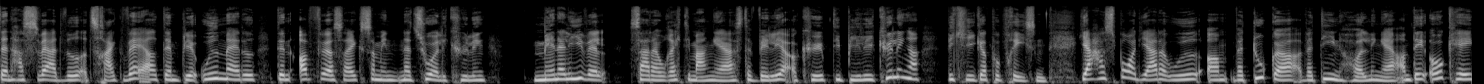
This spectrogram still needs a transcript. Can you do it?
Den har svært ved at trække vejret. Den bliver udmattet. Den opfører sig ikke som en naturlig kylling. Men alligevel, så er der jo rigtig mange af os, der vælger at købe de billige kyllinger. Vi kigger på prisen. Jeg har spurgt jer derude om, hvad du gør, og hvad din holdning er. Om det er okay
